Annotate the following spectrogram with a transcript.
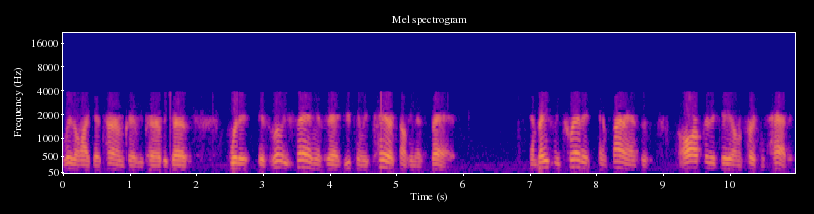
really don't like that term, credit repair, because what it is really saying is that you can repair something that's bad. And basically, credit and finances are predicated on a person's habits.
